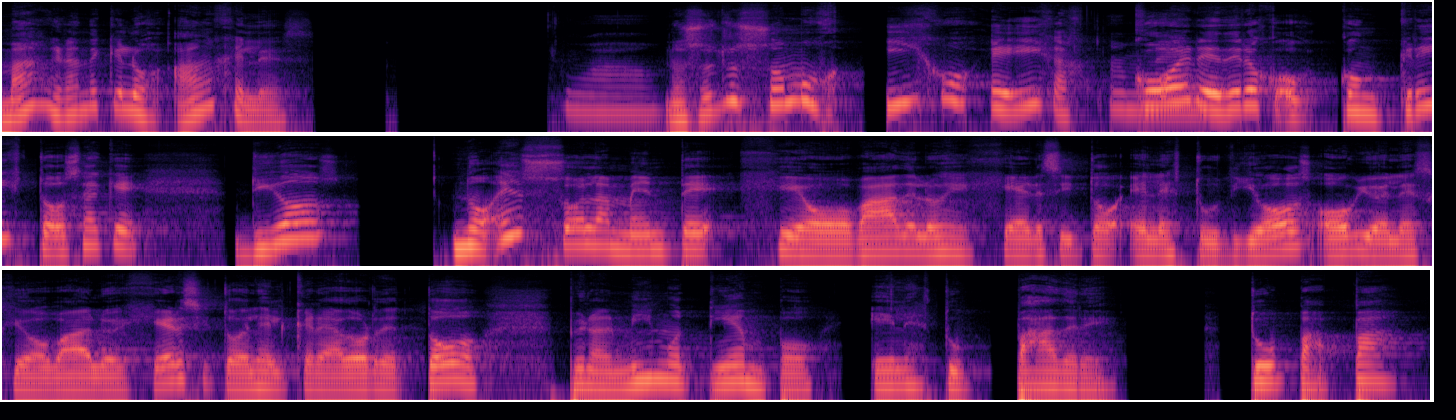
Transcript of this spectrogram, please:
más grande que los ángeles. wow. Nosotros somos hijos e hijas, Amén. coherederos co- con Cristo. O sea que Dios no es solamente Jehová de los ejércitos, Él es tu Dios, obvio, Él es Jehová de los ejércitos, Él es el creador de todo, pero al mismo tiempo, Él es tu Padre, tu papá.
